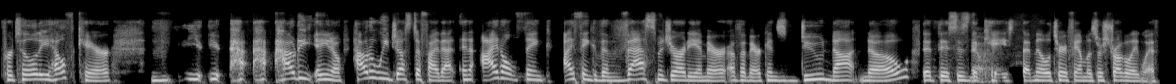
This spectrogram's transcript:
fertility health care, you, you, how do you, you know, how do we justify that? And I don't think, I think the vast majority of Americans do not know that this is the no. case that military families are struggling with.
